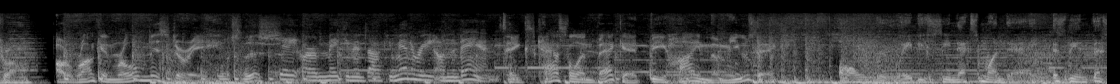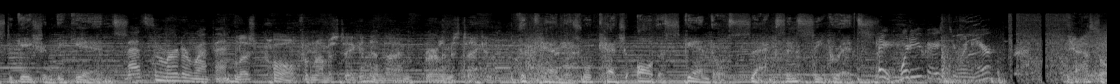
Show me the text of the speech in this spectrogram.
Central, a rock and roll mystery What's this? They are making a documentary on the band. takes Castle and Beckett behind the music. All new ABC next Monday as the investigation begins. That's the murder weapon. Les Paul, if I'm not mistaken, and I'm rarely mistaken. The Kennys will catch all the scandals, sex, and secrets. Hey, what are you guys doing here? Castle,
